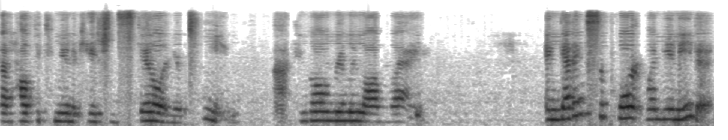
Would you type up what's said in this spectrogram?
that healthy communication skill in your team uh, can go a really long way. And getting support when you need it.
